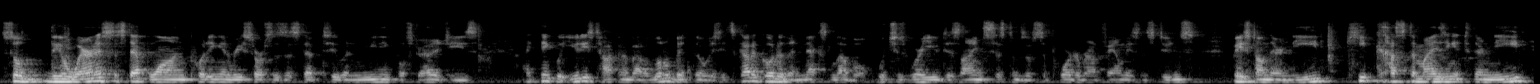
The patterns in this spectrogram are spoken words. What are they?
So the awareness is step one, putting in resources is step two, and meaningful strategies. I think what Yudi's talking about a little bit though is it's got to go to the next level, which is where you design systems of support around families and students based on their need, keep customizing it to their need.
